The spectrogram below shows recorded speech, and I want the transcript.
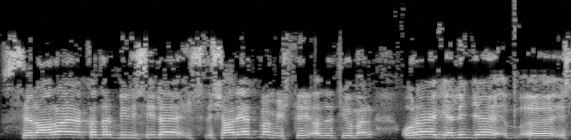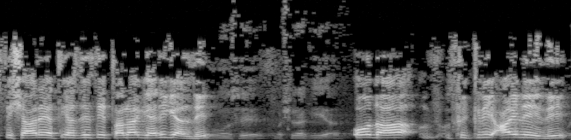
Sirara'ya kadar birisiyle istişare etmemişti Hazreti Ömer. Oraya gelince e, istişare etti. Hazreti Talha geri geldi. O da fikri aynıydı.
